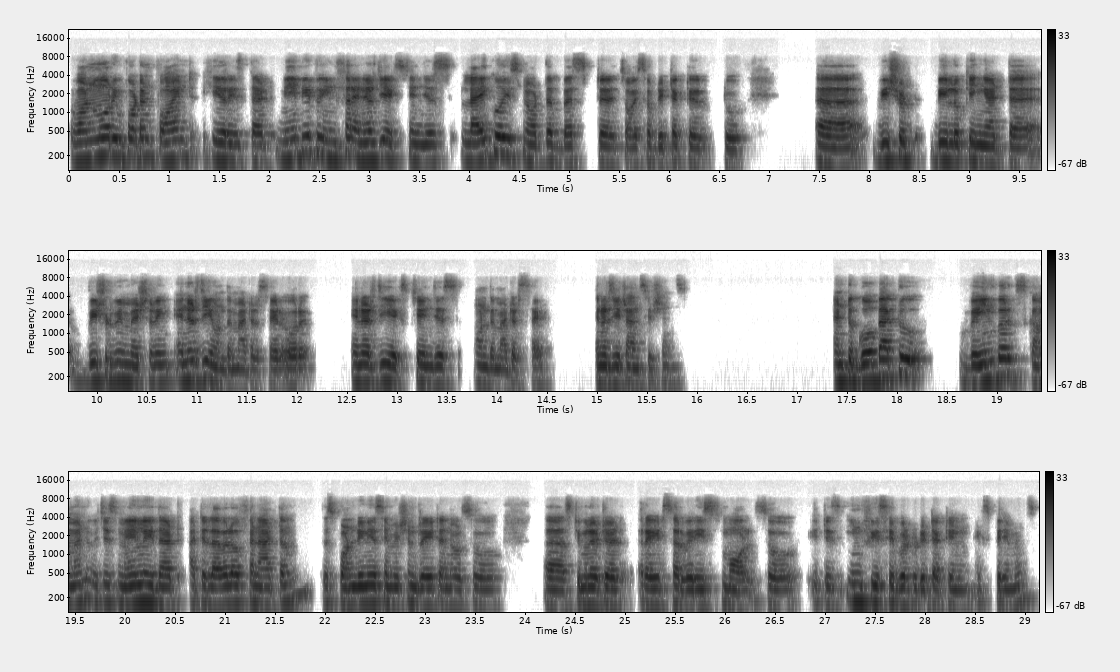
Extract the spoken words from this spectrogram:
one more important point here is that maybe to infer energy exchanges, LIGO is not the best uh, choice of detector to uh, we should be looking at, uh, we should be measuring energy on the matter side or energy exchanges on the matter side, energy transitions. And to go back to Weinberg's comment, which is mainly that at a level of an atom, the spontaneous emission rate and also uh, stimulated rates are very small. So it is infeasible to detect in experiments.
